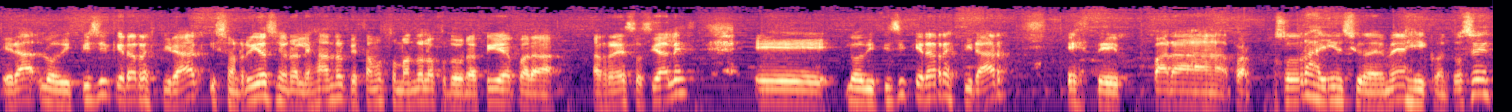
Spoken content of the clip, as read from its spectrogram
era lo difícil que era respirar, y sonríe, señor Alejandro, que estamos tomando la fotografía para las redes sociales, eh, lo difícil que era respirar este, para, nosotros ahí en Ciudad de México. Entonces,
